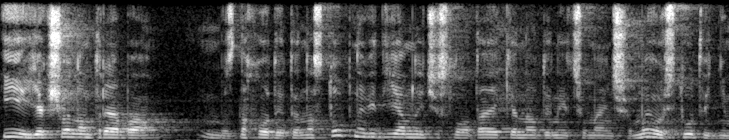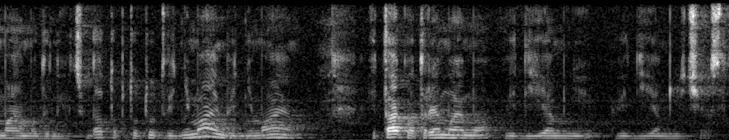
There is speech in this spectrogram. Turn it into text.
І якщо нам треба знаходити наступне від'ємне число, да, яке на одиницю менше, ми ось тут віднімаємо одиницю. Да, тобто тут віднімаємо, віднімаємо і так отримуємо від'ємні, від'ємні числа.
